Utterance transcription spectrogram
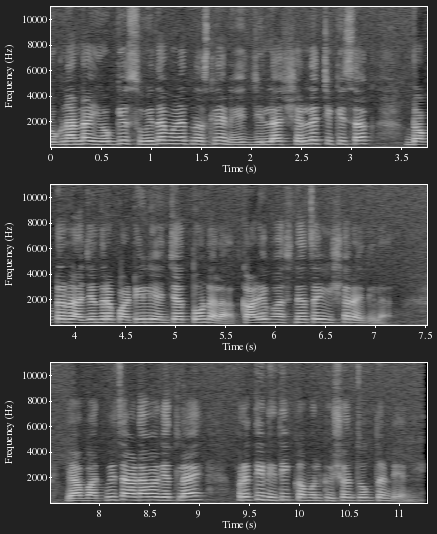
रुग्णांना योग्य सुविधा मिळत नसल्याने जिल्हा शल्य चिकित्सक डॉक्टर राजेंद्र पाटील यांच्या तोंडाला काळे भासण्याचा इशारा दिला. या बातमीचा आढावा घेतलाय प्रतिनिधी कमल किशोर जोगदंडे यांनी.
